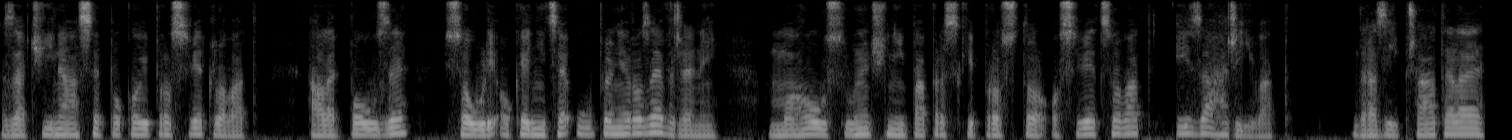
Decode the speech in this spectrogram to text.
začíná se pokoj prosvětlovat, ale pouze jsou-li okenice úplně rozevřeny, mohou sluneční paprsky prostor osvěcovat i zahřívat. Drazí přátelé,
